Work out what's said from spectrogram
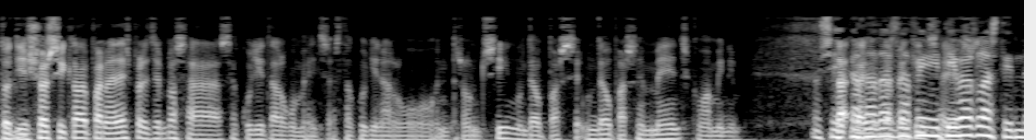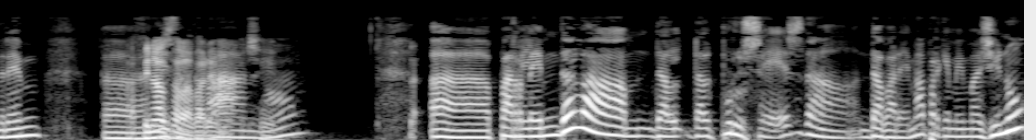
Tot i això sí que el Penedès, per exemple, s'ha collit alguna menys, s'està collint alguna entre un 5 un 10%, un 10 menys com a mínim. O sigui que De- de- dades definitives sí. les tindrem eh, A finals de la endavant, sí. no? Uh, parlem de la, del, del procés de, de barema, perquè m'imagino,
